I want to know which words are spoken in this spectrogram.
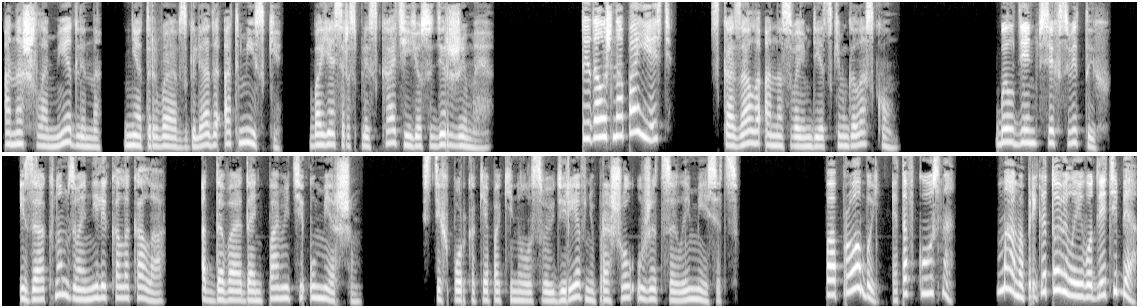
Она шла медленно, не отрывая взгляда от миски, боясь расплескать ее содержимое. «Ты должна поесть», — сказала она своим детским голоском. Был день всех святых, и за окном звонили колокола, отдавая дань памяти умершим. С тех пор, как я покинула свою деревню, прошел уже целый месяц. «Попробуй, это вкусно. Мама приготовила его для тебя».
